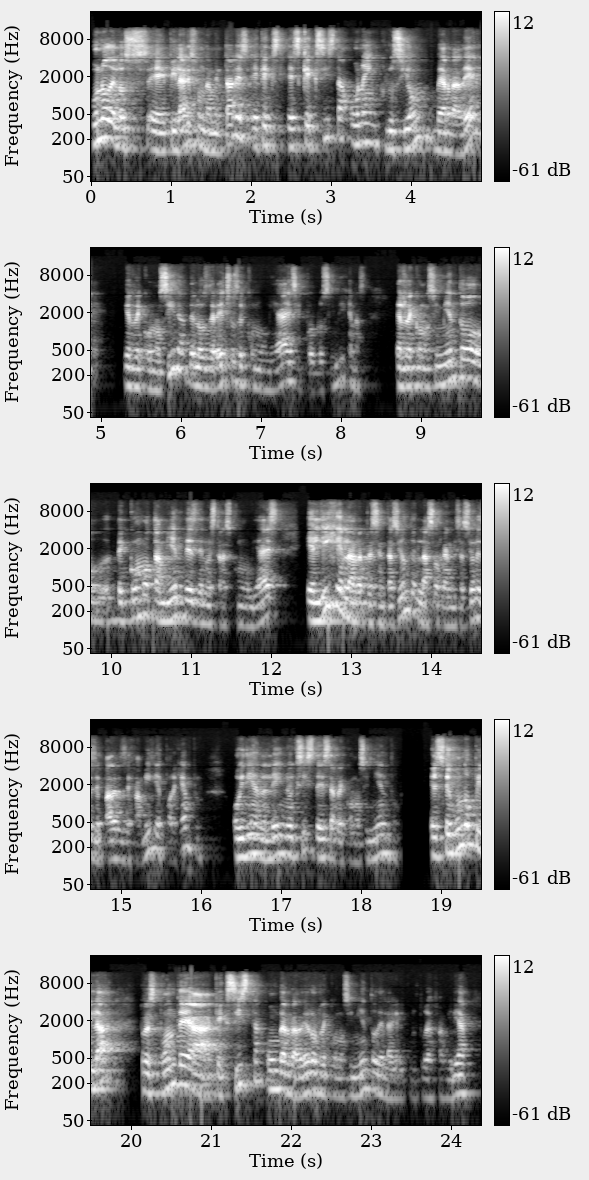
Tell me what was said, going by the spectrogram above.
Uno de los eh, pilares fundamentales es que, es que exista una inclusión verdadera y reconocida de los derechos de comunidades y pueblos indígenas. El reconocimiento de cómo también desde nuestras comunidades eligen la representación de las organizaciones de padres de familia, por ejemplo. Hoy día en la ley no existe ese reconocimiento. El segundo pilar responde a que exista un verdadero reconocimiento de la agricultura familiar,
